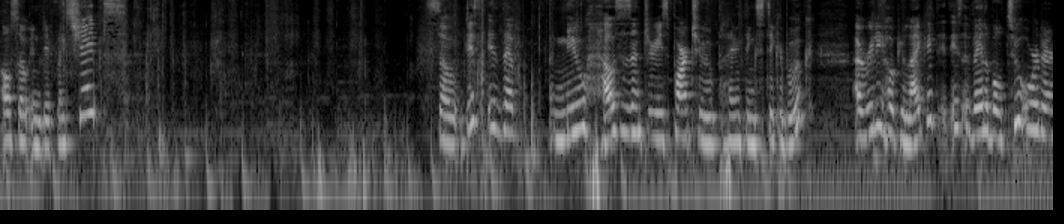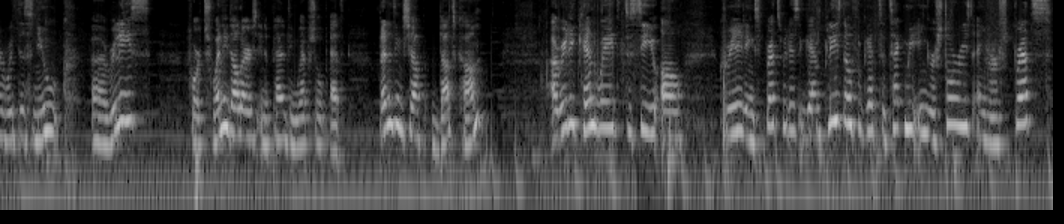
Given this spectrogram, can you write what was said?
Also in different shapes. So this is the new Houses and Trees Part 2 Planything Sticker Book. I really hope you like it. It is available to order with this new uh, release for $20 in the Planything webshop at planythingshop.com. I really can't wait to see you all creating spreads with this again. Please don't forget to tag me in your stories and your spreads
